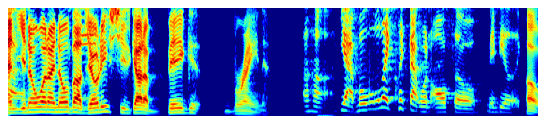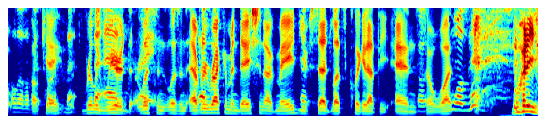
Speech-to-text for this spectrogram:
And you know what I know about Jody? She's got a big brain. Uh huh. Yeah, but we'll like click that one also. Maybe like Oh, a little bit. okay. the- really the weird. end, right? Listen, listen. Every That's what's- recommendation I've made, you've said let's click it at the end. So what? Well, what do you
